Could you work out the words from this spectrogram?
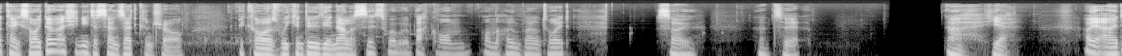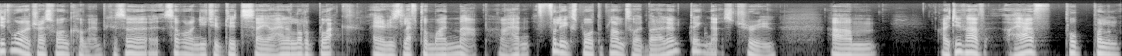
Okay, so I don't actually need to send Z control because we can do the analysis when we're back on on the home planetoid. So that's it. Uh, yeah. Oh yeah, I did want to address one comment because uh, someone on YouTube did say I had a lot of black areas left on my map and I hadn't fully explored the planetoid, but I don't think that's true. Um, I do have, I have pulled, pull,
